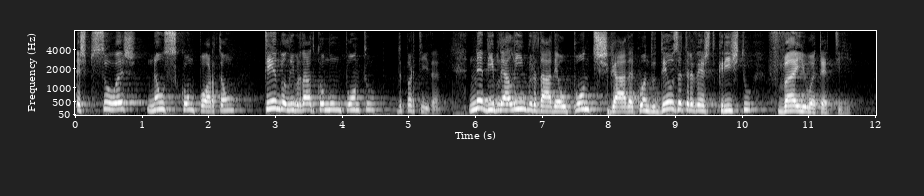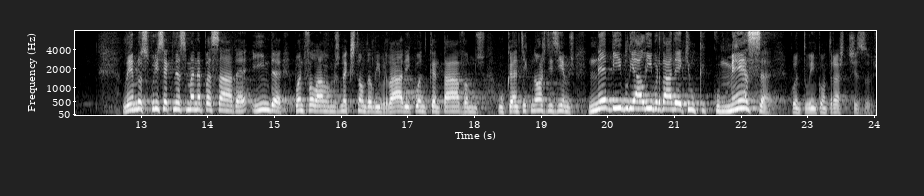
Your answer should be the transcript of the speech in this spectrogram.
as pessoas não se comportam tendo a liberdade como um ponto de partida. Na Bíblia, a liberdade é o ponto de chegada quando Deus, através de Cristo, veio até ti. Lembram-se, por isso é que na semana passada, ainda quando falávamos na questão da liberdade e quando cantávamos o cântico, nós dizíamos: na Bíblia a liberdade é aquilo que começa quando tu encontraste Jesus.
